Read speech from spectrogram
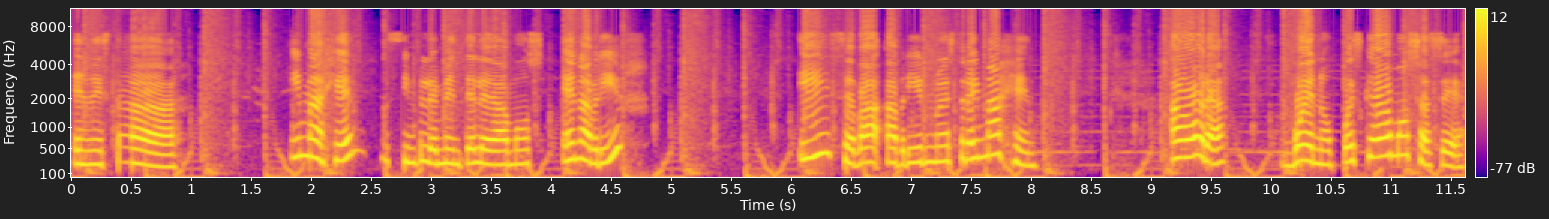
en esta imagen simplemente le damos en abrir y se va a abrir nuestra imagen. Ahora bueno pues qué vamos a hacer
